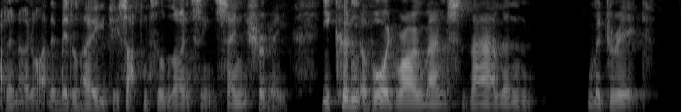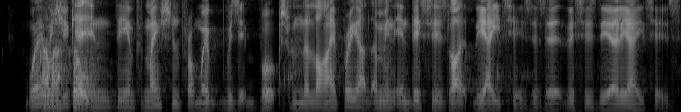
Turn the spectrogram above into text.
I don't know, like the Middle Ages up until the 19th century, you couldn't avoid Rome, Amsterdam, and Madrid. Where and was I you thought, getting the information from? Was it books from the library? I mean, this is like the 80s, is it? This is the early 80s.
